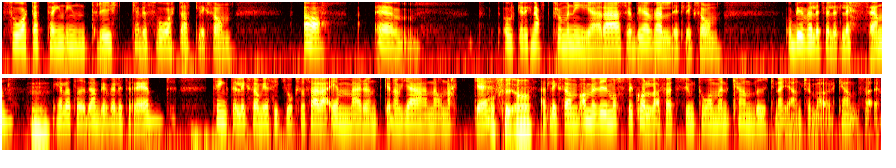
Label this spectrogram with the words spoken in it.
svårt att ta in intryck, hade svårt att liksom ja, eh, orkade knappt promenera så jag blev väldigt liksom och blev väldigt väldigt ledsen mm. hela tiden, blev väldigt rädd. Tänkte liksom, jag fick ju också så här MR-röntgen av hjärna och nacke. Oh, fy, uh. Att liksom, ja men vi måste kolla för att symptomen kan likna hjärntumör, cancer.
